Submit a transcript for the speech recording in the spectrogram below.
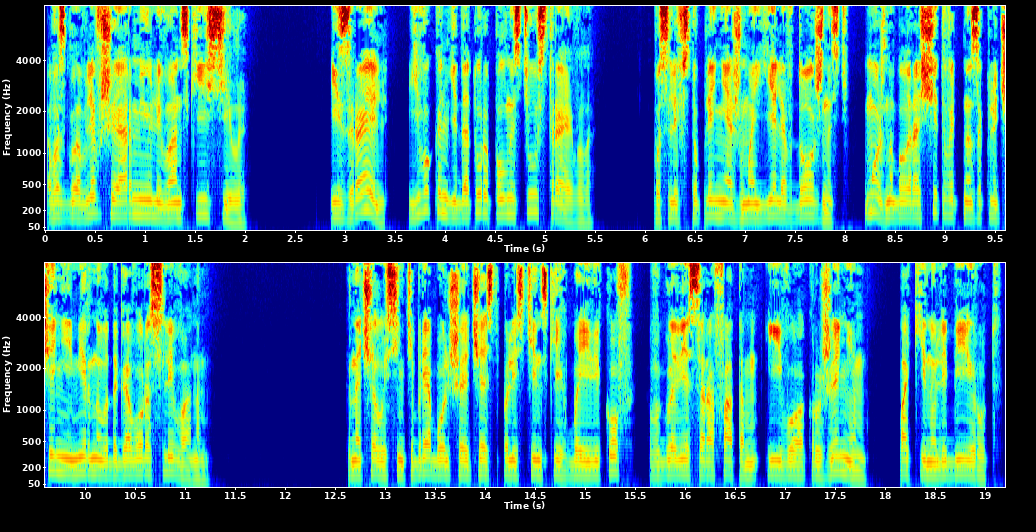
возглавлявший армию ливанские силы. Израиль его кандидатура полностью устраивала. После вступления Жмайеля в должность можно было рассчитывать на заключение мирного договора с Ливаном. Началу сентября большая часть палестинских боевиков во главе с Арафатом и его окружением покинули Бейрут.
